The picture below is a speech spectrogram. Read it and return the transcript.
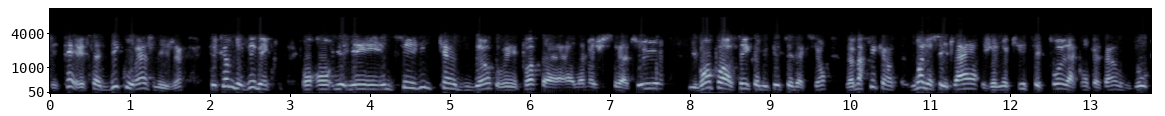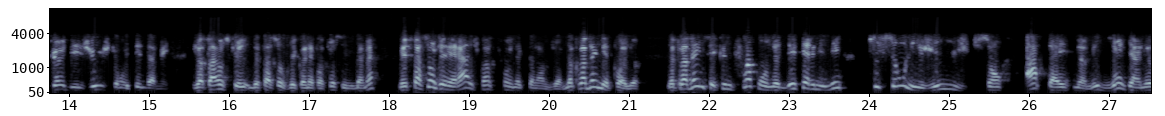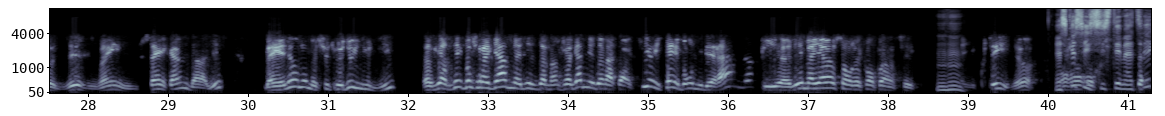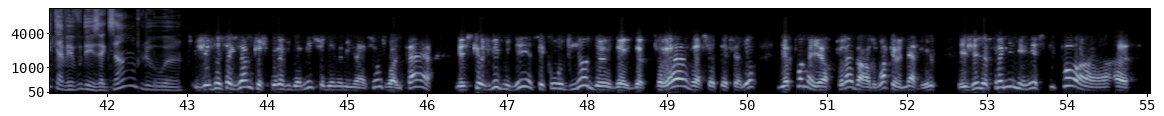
c'est ça décourage les gens. C'est comme de dire, ben, il y a une série de candidats, peu importe, à, la magistrature. Ils vont passer un comité de sélection. Remarquez, quand, moi, là, c'est clair, je ne critique pas la compétence d'aucun des juges qui ont été nommés. Je pense que, de façon, je ne les connais pas tous, évidemment, mais de façon générale, je pense qu'ils font un excellent job. Le problème n'est pas là. Le problème, c'est qu'une fois qu'on a déterminé qui sont les juges qui sont aptes à être nommés, disons qu'il y en a 10, 20 ou 50 dans la liste, ben là, là, M. Trudeau, il nous dit, regardez, moi, je regarde ma liste de membres, je regarde mes donateurs. Qui a été un bon libéral, là? Puis euh, les meilleurs sont récompensés. Mm-hmm. Ben, écoutez, là. Est-ce que c'est systématique? Avez-vous des exemples ou. Euh? J'ai des exemples que je pourrais vous donner sur des nominations, je vais le faire. Mais ce que je veux vous dire, c'est qu'au-delà de, de, preuves à cet effet-là, il n'y a pas meilleure preuve en droit qu'un aveu. Et j'ai le premier ministre qui, pas en,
